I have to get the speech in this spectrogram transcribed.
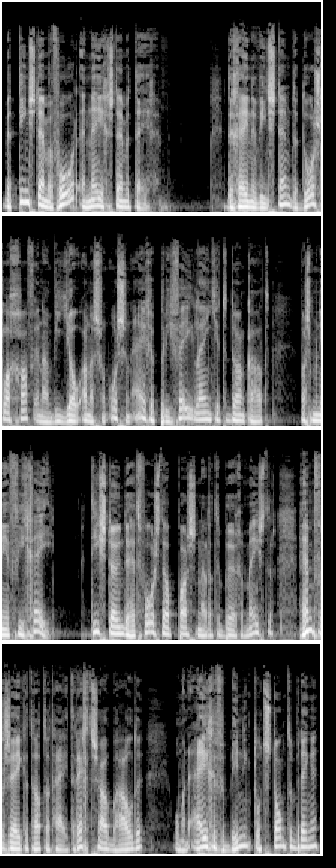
Met 10 stemmen voor en 9 stemmen tegen. Degene wiens stem de doorslag gaf en aan wie Johannes van Os zijn eigen privélijntje te danken had, was meneer Vigé. Die steunde het voorstel pas nadat de burgemeester hem verzekerd had dat hij het recht zou behouden om een eigen verbinding tot stand te brengen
